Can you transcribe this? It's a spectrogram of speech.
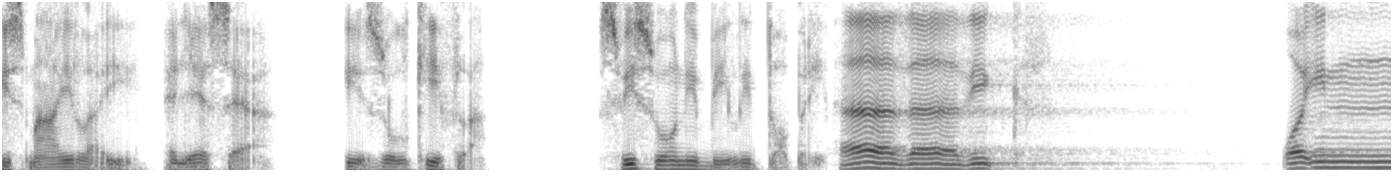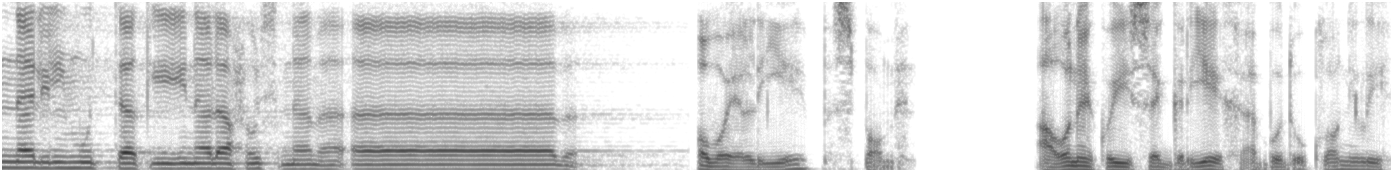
Ismaila i Eljesea i Zulkifla. Svi su oni bili dobri. هذا ذكر وإن للمتقين لحسن مآب Ovo je lijep spomen. A one koji se grijeha budu uklonili,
